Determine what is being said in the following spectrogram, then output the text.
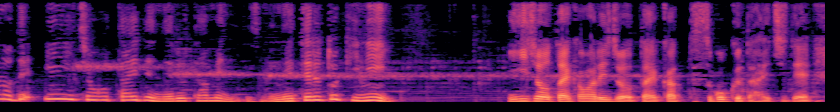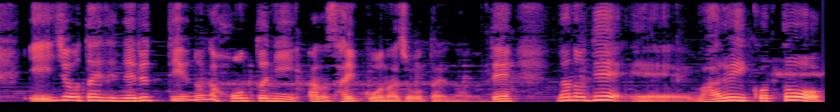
ので、いい状態で寝るためにですね、寝てる時にいい状態か悪い状態かってすごく大事で、いい状態で寝るっていうのが本当にあの最高な状態なので、なので、えー、悪いことを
